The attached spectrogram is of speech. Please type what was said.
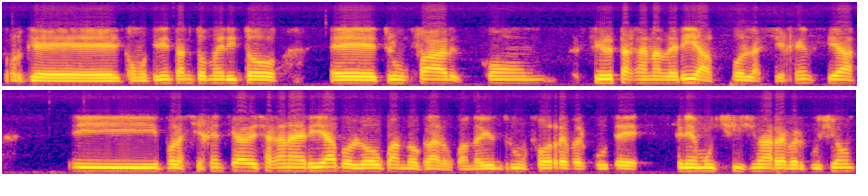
porque como tiene tanto mérito eh, triunfar con ciertas ganaderías por la exigencia y por la exigencia de esa ganadería, pues luego cuando, claro, cuando hay un triunfo repercute, tiene muchísima repercusión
